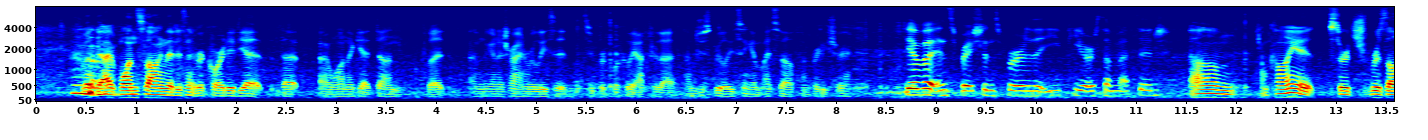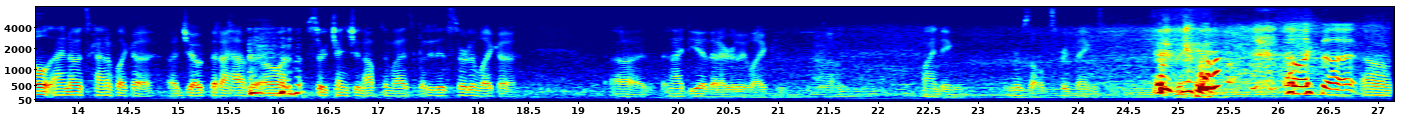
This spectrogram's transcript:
but I have one song that isn't recorded yet that I want to get done. But I'm gonna try and release it super quickly after that. I'm just releasing it myself. I'm pretty sure. Do you have uh, inspirations for the EP or some message? Um, I'm calling it search result. I know it's kind of like a, a joke that I have. That, oh, I'm search engine optimized, but it is sort of like a uh, an idea that I really like. I finding results for things. I like that. Um,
